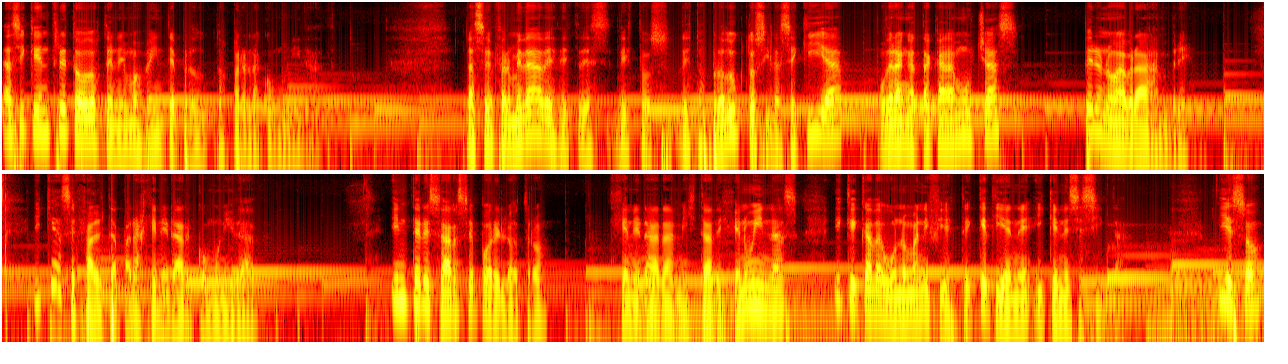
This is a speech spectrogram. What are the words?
así que entre todos tenemos 20 productos para la comunidad. Las enfermedades de, estos, estos productos y la sequía podrán atacar a muchas, pero no habrá hambre. ¿Y qué hace falta para generar comunidad? Interesarse por el otro, generar amistades genuinas y que cada uno manifieste qué tiene y qué necesita. Y eso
